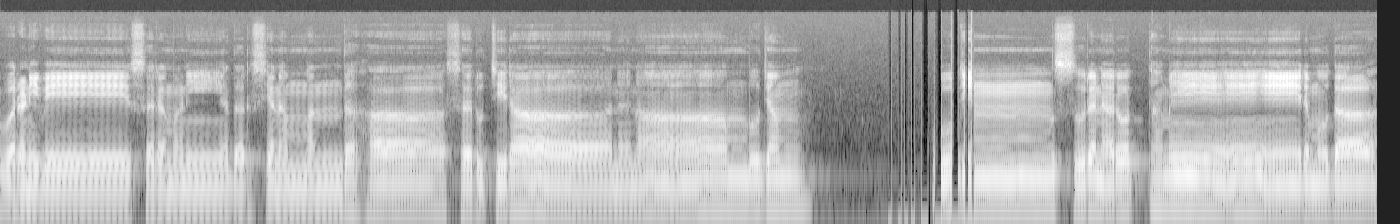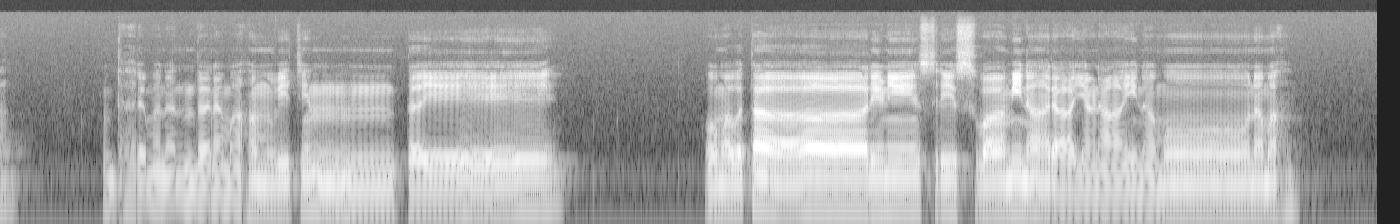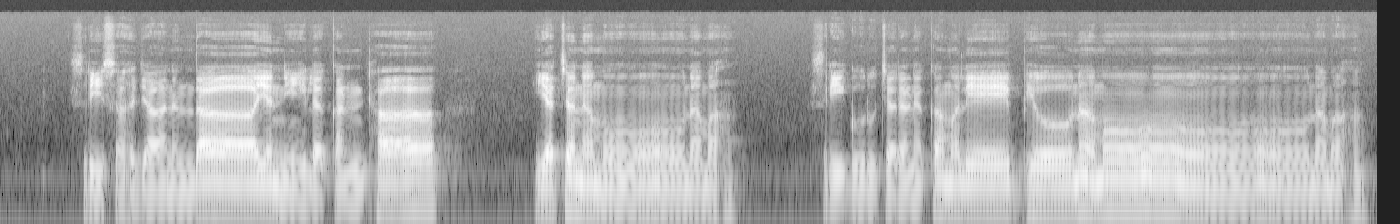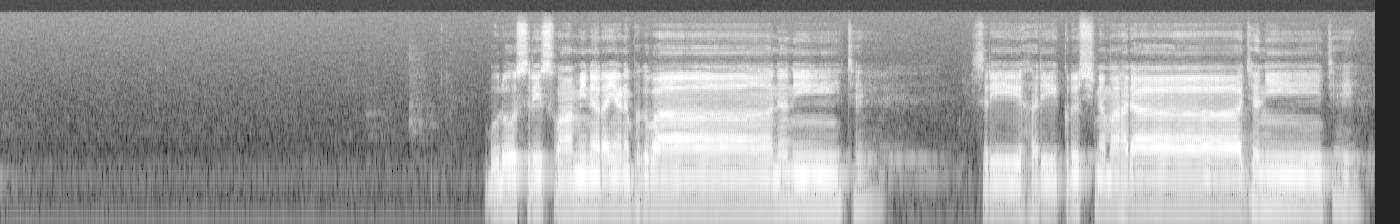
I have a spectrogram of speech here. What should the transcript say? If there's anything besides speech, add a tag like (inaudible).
वर्णिवेशरमणीयदर्शनं मन्दहासरुचिराननाम्बुजं पूजिं सुरनरोत्तमेर्मुदा। धर्मनन्दनमहं विचिन्तये। ॐ अवतारिणे श्रीस्वामिनारायणाय नमो नमः શ્રી સહજાનંદાય નીલકંઠા યચ નમો નમઃ શ્રી ગુરુચરણ કમલેભ્યો નમો નમઃ બોલો શ્રી સ્વામિનારાયણ ભગવાનની છે શ્રી હરિકૃષ્ણ મહારાજની છે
